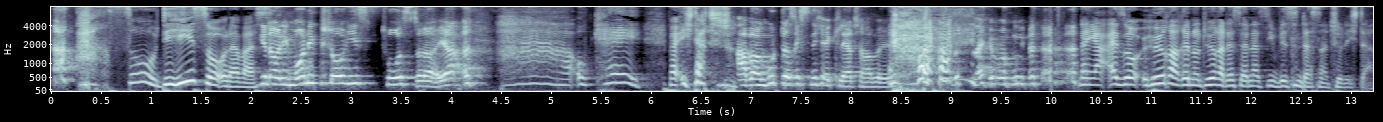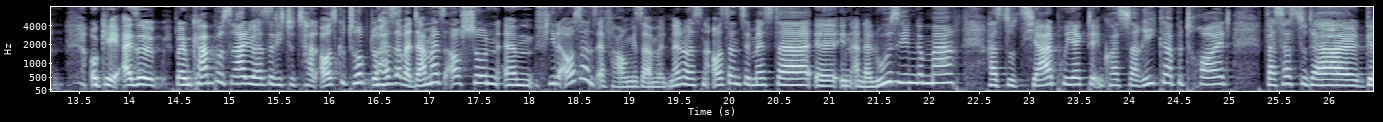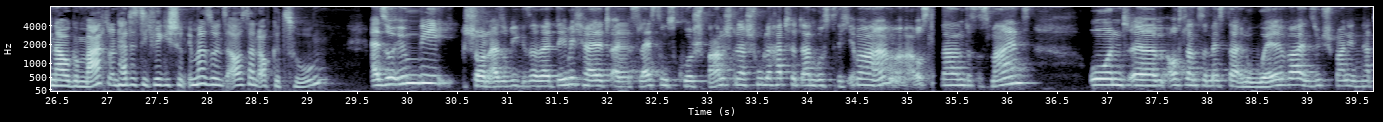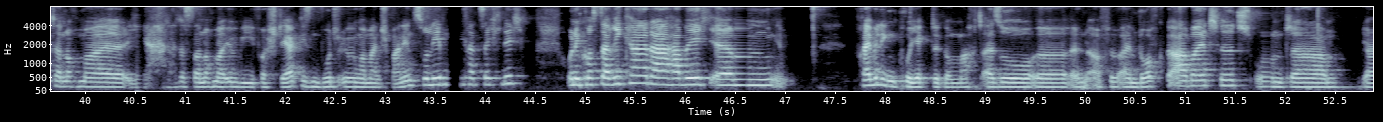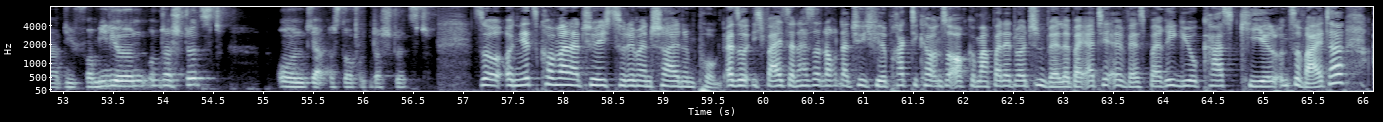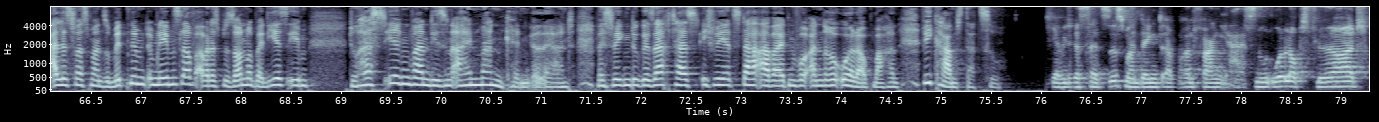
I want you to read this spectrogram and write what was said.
Ach so, die hieß so oder was? Genau, die Morning Show hieß Toaster, ja. Ah. Ah, okay. Weil ich dachte schon. Aber gut, dass ich es nicht erklärt habe. naja, also Hörerinnen und Hörer des Senders, die wissen das natürlich dann. Okay, also beim Campusradio hast du dich total ausgetobt. Du hast aber damals auch schon ähm, viel Auslandserfahrung gesammelt. Ne? Du hast ein Auslandssemester äh, in Andalusien gemacht, hast Sozialprojekte in Costa Rica betreut. Was hast du da genau gemacht und hattest dich wirklich schon immer so ins Ausland auch gezogen? Also irgendwie schon. Also wie gesagt, seitdem ich halt als Leistungskurs Spanisch in der Schule hatte, dann wusste ich immer, ne, Ausland, das ist meins. Und ähm, Auslandssemester in Huelva in Südspanien hat dann nochmal, ja, hat das dann nochmal irgendwie verstärkt, diesen Wunsch, irgendwann mal in Spanien zu leben tatsächlich. Und in Costa Rica, da habe ich ähm, Freiwilligenprojekte gemacht, also äh, in, auf einem Dorf gearbeitet und äh, ja, die Familien unterstützt und ja, das Dorf unterstützt. So, und jetzt kommen wir natürlich zu dem entscheidenden Punkt. Also ich weiß, dann hast du noch natürlich viele Praktika und so auch gemacht bei der Deutschen Welle, bei RTL West, bei Regiocast Kiel und so weiter. Alles, was man so mitnimmt im Lebenslauf. Aber das Besondere bei dir ist eben, du hast irgendwann diesen einen Mann kennengelernt, weswegen du gesagt hast, ich will jetzt da arbeiten, wo andere Urlaub machen. Wie kam es dazu? Ja, wie das halt so ist, man denkt am Anfang, ja, das ist nur ein Urlaubsflirt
